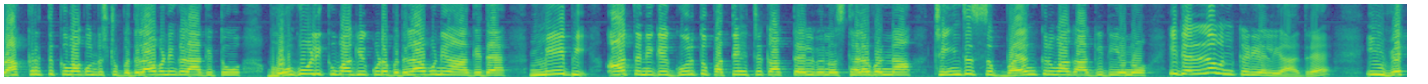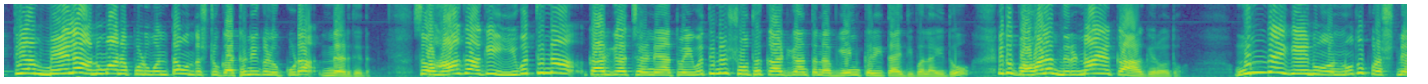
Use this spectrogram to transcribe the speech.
ಪ್ರಾಕೃತಿಕವಾಗಿ ಒಂದಷ್ಟು ಬದಲಾವಣೆಗಳಾಗಿತ್ತು, ಭೌಗೋಳಿಕವಾಗಿಯೂ ಕೂಡ ಬದಲಾವಣೆ ಆಗಿದೆ. ಮೇ ಬಿ ಆತನಿಗೆ ಗುರುತು ಪತ್ತೆ ಹೆಚ್ಚಕ್ಕಾಗ್ತಾ ಇಲ್ವೇನೋ ಸ್ಥಳವನ್ನ ಚೇಂಜಸ್ ಭಯಂಕರವಾಗಿ ಆಗಿದೆಯೇನೋ ಇದೆಲ್ಲ ಒಂದ್ ಕಡೆಯಲ್ಲಿ ಆದ್ರೆ, ಈ ವ್ಯಕ್ತಿಯ ಮೇಲೆ ಅನುಮಾನ ಪಡುವಂತ ಒಂದಷ್ಟು ಘಟನೆಗಳು ಕೂಡ ನಡೆದಿದೆ. ಸೊ ಹಾಗಾಗಿ ಇವತ್ತಿನ ಕಾರ್ಯಾಚರಣೆ ಅಥವಾ ಇವತ್ತಿನ ಶೋಧ ಕಾರ್ಯ ಅಂತ ನಾವ್ ಏನ್ ಕರಿತಾ ಇದೀವಲ್ಲ ಇದು ಇದು ಬಹಳ ನಿರ್ಣಾಯಕ ಆಗಿರೋದು. ಮುಂದೆ ಏನು ಅನ್ನೋದು ಪ್ರಶ್ನೆ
